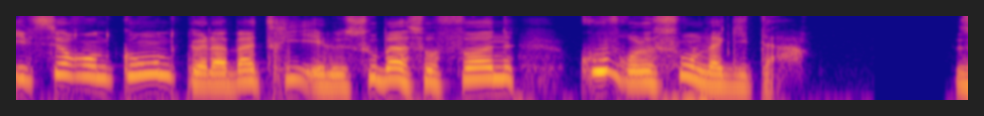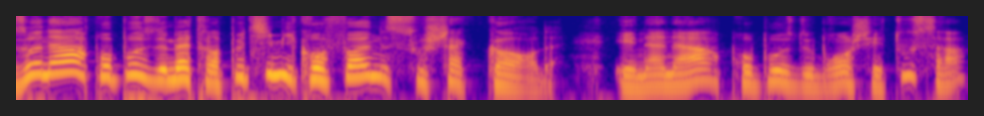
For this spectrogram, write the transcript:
ils se rendent compte que la batterie et le sous-bassophone couvrent le son de la guitare. Zonar propose de mettre un petit microphone sous chaque corde, et Nanar propose de brancher tout ça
